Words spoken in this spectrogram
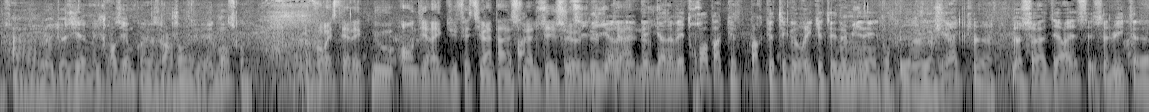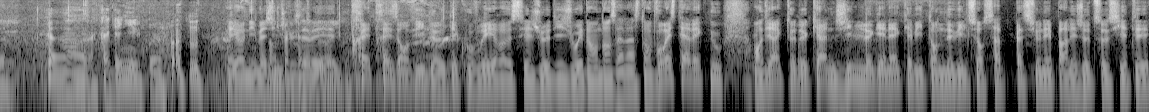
enfin, le deuxième le troisième, quoi. L'argent, il est immense, quoi. Vous restez avec nous en direct du Festival international des Jeux de il y, il y en avait trois par, par catégorie qui étaient nominés. Donc, euh, je dirais que le, seul intérêt, c'est celui qui a, gagné, quoi. Et on imagine que vous avez très, très envie de découvrir euh, ces jeux, d'y jouer dans, dans un instant. Vous restez avec nous en direct de Cannes. Gilles Le Guenec, habitant de Neuville-sur-Sarthe, passionné par les jeux de société.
